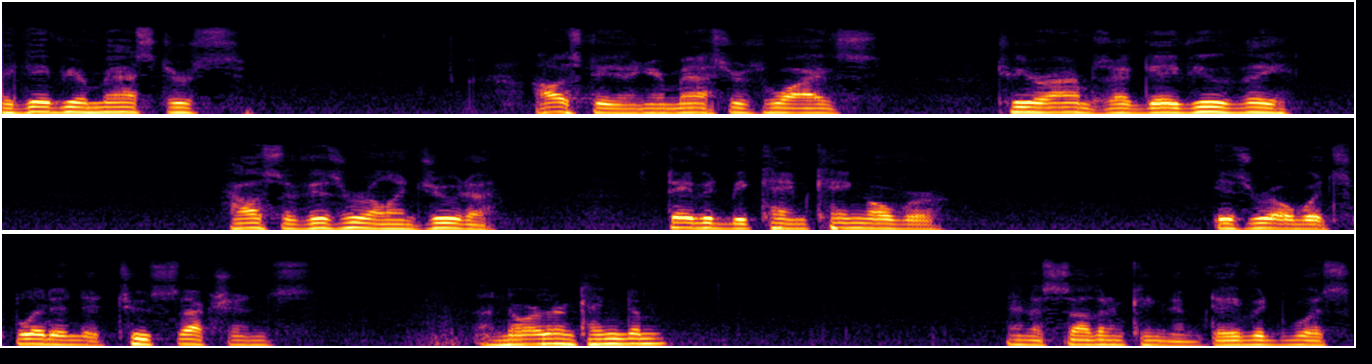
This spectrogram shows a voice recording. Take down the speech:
I gave your master's house to you and your master's wives to your arms. I gave you the house of Israel and Judah. David became king over Israel would split into two sections, a northern kingdom and a southern kingdom. David was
